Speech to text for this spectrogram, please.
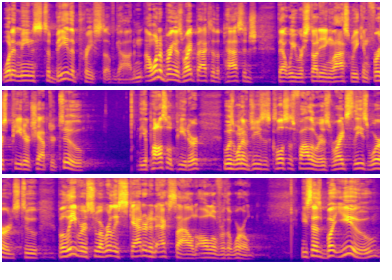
what it means to be the priest of God. And I want to bring us right back to the passage that we were studying last week in 1 Peter chapter 2. The apostle Peter, who was one of Jesus' closest followers, writes these words to believers who are really scattered and exiled all over the world. He says, "But you,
